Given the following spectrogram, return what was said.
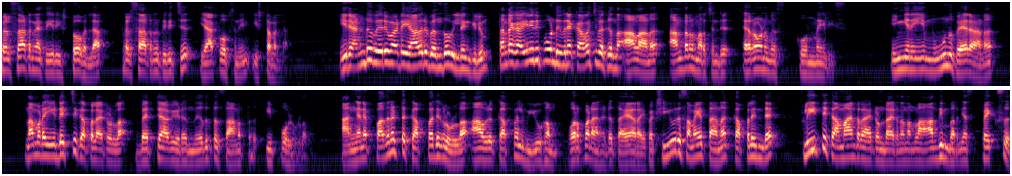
പെൽസാർട്ടിനെ തീരെ ഇഷ്ടവുമല്ല. ഫെൽസാട്ടന് തിരിച്ച് യാക്കോബ്സിനെയും ഇഷ്ടമല്ല. ഈ രണ്ടുപേരുമായിട്ട് യാതൊരു ബന്ധവും ഇല്ലെങ്കിലും തന്റെ കയ്യിലിരിപ്പ് കൊണ്ട് ഇവരെ കവച്ചു വെക്കുന്ന ആളാണ് അണ്ടർ മർച്ചന്റ് എറോണിമസ് കൊർണേലീസ്. ഇങ്ങനെ ഈ മൂന്ന് പേരാണ് നമ്മുടെ ഈ ഡച്ച് കപ്പലായിട്ടുള്ള ബെറ്റാവിയുടെ നേതൃത്വ സ്ഥാനത്ത് ഇപ്പോഴുള്ളത്. അങ്ങനെ പതിനെട്ട് കപ്പലുകളുള്ള ആ ഒരു കപ്പൽ വ്യൂഹം പുറപ്പെടാനായിട്ട് തയ്യാറായി. പക്ഷേ ഈ ഒരു സമയത്താണ് കപ്പലിന്റെ ഫ്ലീറ്റ് കമാൻഡർ ആയിട്ടുണ്ടായിരുന്ന നമ്മൾ ആദ്യം പറഞ്ഞ സ്പെക്സ്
